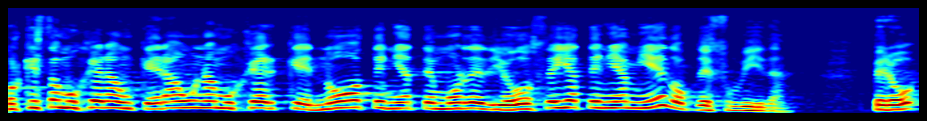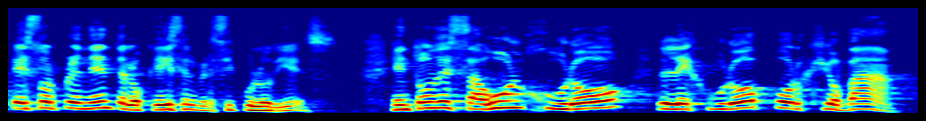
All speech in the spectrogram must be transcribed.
Porque esta mujer, aunque era una mujer que no tenía temor de Dios, ella tenía miedo de su vida. Pero es sorprendente lo que dice el versículo 10. Entonces Saúl juró, le juró por Jehová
